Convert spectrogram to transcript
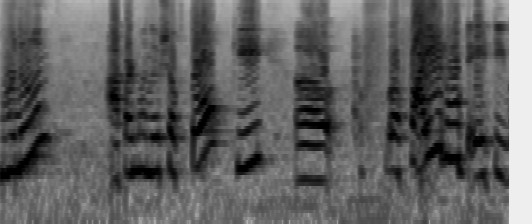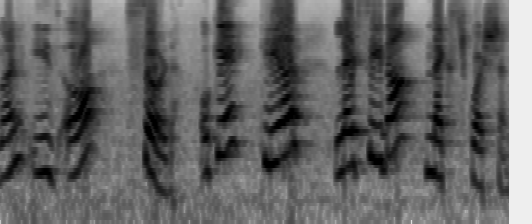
म्हणून आपण म्हणू शकतो की five root eighty one is a surd okay clear let see the next question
